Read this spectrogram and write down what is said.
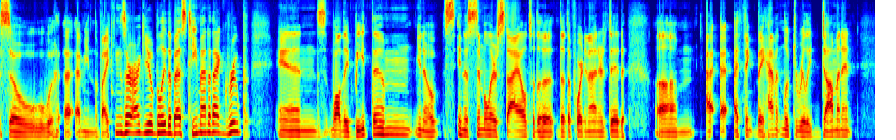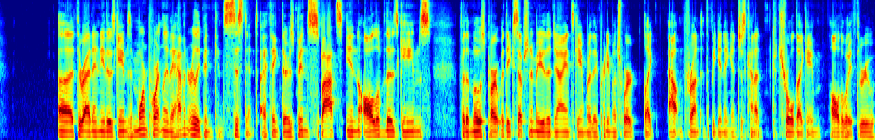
so I mean, the Vikings are arguably the best team out of that group, and while they beat them, you know, in a similar style to the that the 49ers did, um, I, I think they haven't looked really dominant uh, throughout any of those games, and more importantly, they haven't really been consistent. I think there's been spots in all of those games, for the most part, with the exception of maybe the Giants game, where they pretty much were like out in front at the beginning and just kind of controlled that game all the way through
